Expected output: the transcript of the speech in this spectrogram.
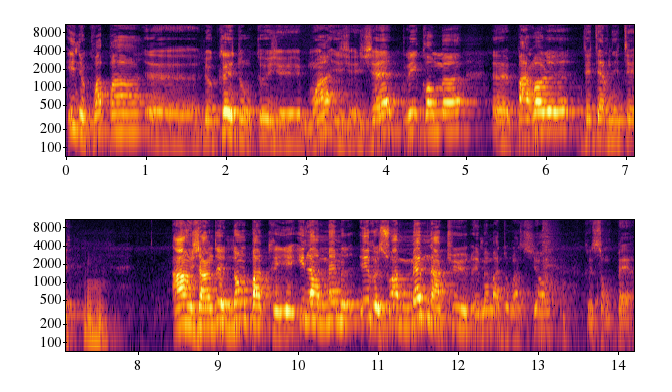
il ne croit pas euh, le credo que moi j'ai- pris comme euh, parole d'éternité. Engendré, non pas créé. Il a même, il reçoit même nature et même adoration que son Père.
